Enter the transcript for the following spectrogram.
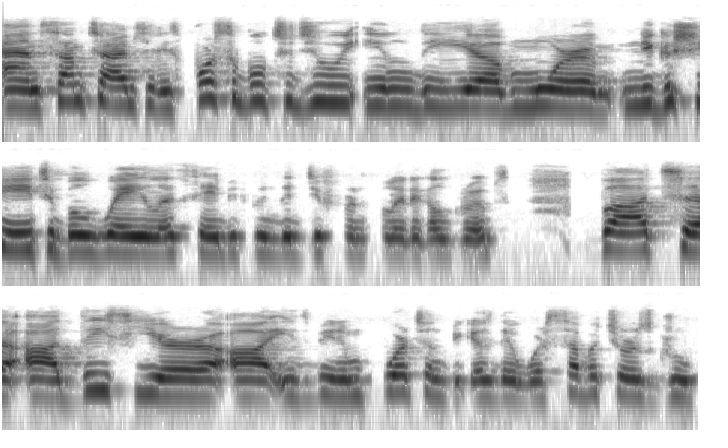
And sometimes it is possible to do in the uh, more negotiable way, let's say, between the different political groups. But uh, uh, this year uh, it's been important because there were saboteurs group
